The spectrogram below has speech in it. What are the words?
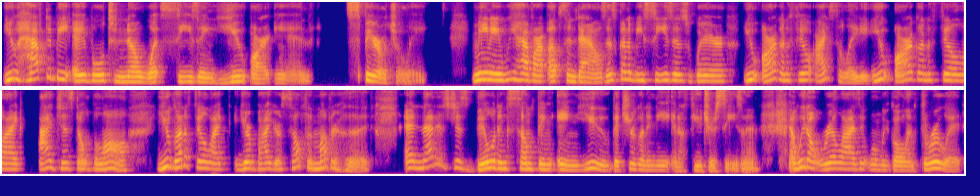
you have to be able to know what season you are in spiritually meaning we have our ups and downs. It's going to be seasons where you are going to feel isolated. You are going to feel like, I just don't belong. You're going to feel like you're by yourself in motherhood. And that is just building something in you that you're going to need in a future season. And we don't realize it when we're going through it,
